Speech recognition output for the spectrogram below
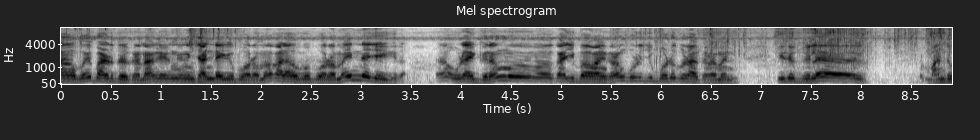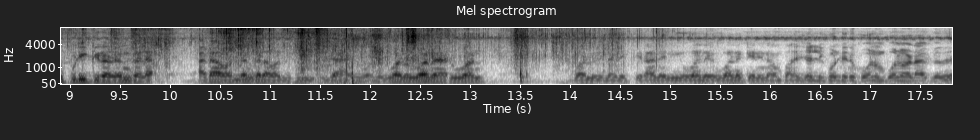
அங்கே போய் படுத்துருக்கிறோம். நாங்கள் எங்கே சண்டைக்கு போகிறோமா களவுக்கு போகிறோமா என்ன செய்கிறோம்? உழைக்கிறோம் கஞ்சிப்பா வாங்கிக்கிறோம் குடிச்சு போட்டு கிடக்கிறோம் இதுக்குள்ள வந்து பிடிக்கிறது எங்களை. அதான் வந்து எங்களை வந்து உவன் உவன் உவன் உவன் நிற்கிறான் நீ உவன் இவனுக்கு நீ நான் பால் சொல்லி கொண்டு இருக்கணும் போல நடக்குது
